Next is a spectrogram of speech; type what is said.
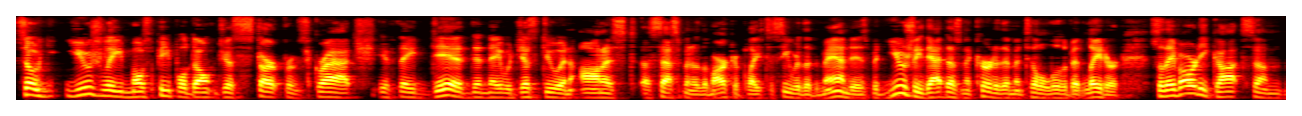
So usually most people don't just start from scratch. If they did, then they would just do an honest assessment of the marketplace to see where the demand is. But usually that doesn't occur to them until a little bit later. So they've already got some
